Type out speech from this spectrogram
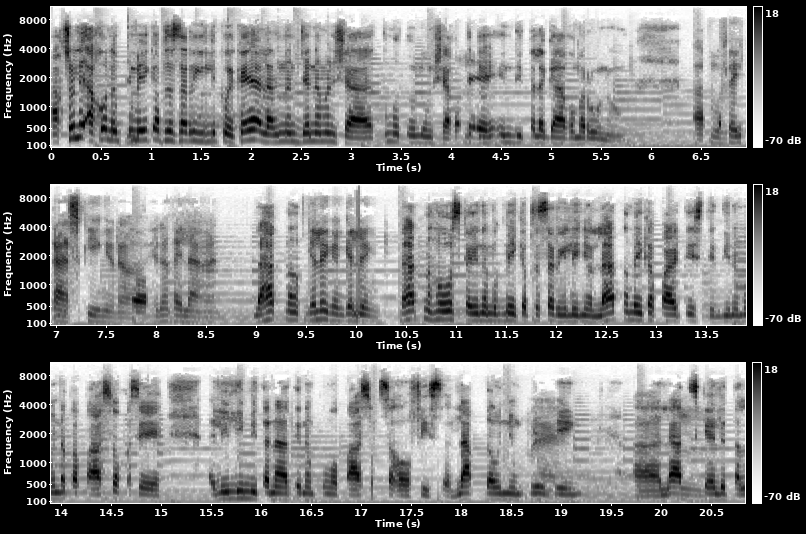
Actually ako nag-makeup sa sarili ko eh. Kaya lang nandiyan naman siya, tumutulong siya kasi mm-hmm. hindi talaga ako marunong. Uh, Multitasking ano, uh, yun ang kailangan. Lahat ng galing, ang galing. Lahat ng host kayo na mag-makeup sa sarili niyo. Lahat ng makeup artist hindi naman napapasok kasi lilimita natin ang pumapasok sa office. Lockdown yung building. Uh, lahat mm. skeletal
